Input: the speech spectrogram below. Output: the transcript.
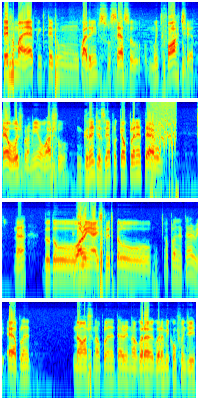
Teve uma época em que teve um quadrinho de sucesso muito forte, até hoje para mim eu acho um grande exemplo, que é o Planetary, né? Do, do Warren, é escrito pelo. É o Planetary? É, o Planet. Não, acho que não é o Planetary, não. Agora, agora me confundi.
